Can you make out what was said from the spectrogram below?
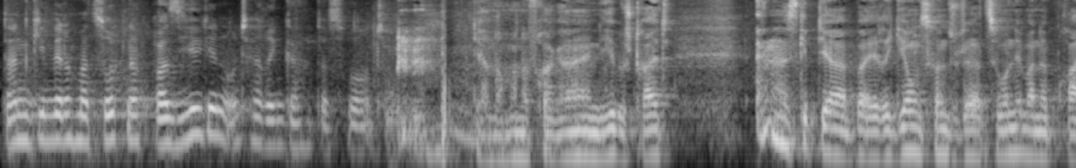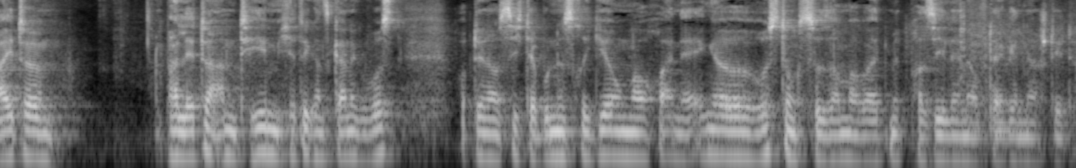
Dann gehen wir nochmal zurück nach Brasilien und Herr Rinke hat das Wort. Ja, nochmal eine Frage an Herrn Hebestreit. Es gibt ja bei Regierungskonsultationen immer eine breite Palette an Themen. Ich hätte ganz gerne gewusst, ob denn aus Sicht der Bundesregierung auch eine engere Rüstungszusammenarbeit mit Brasilien auf der Agenda steht.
